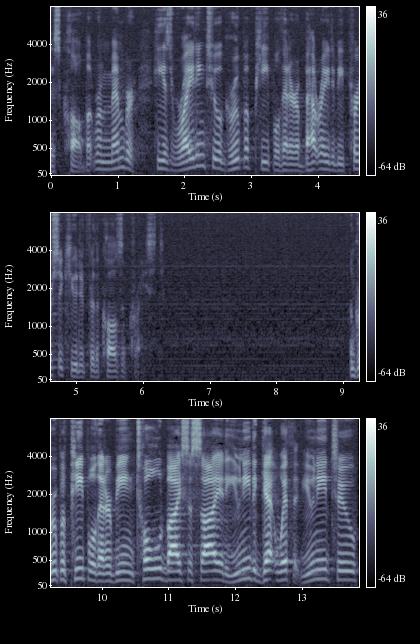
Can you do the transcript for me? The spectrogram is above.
this call. But remember, he is writing to a group of people that are about ready to be persecuted for the cause of Christ. A group of people that are being told by society, you need to get with it. You need to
